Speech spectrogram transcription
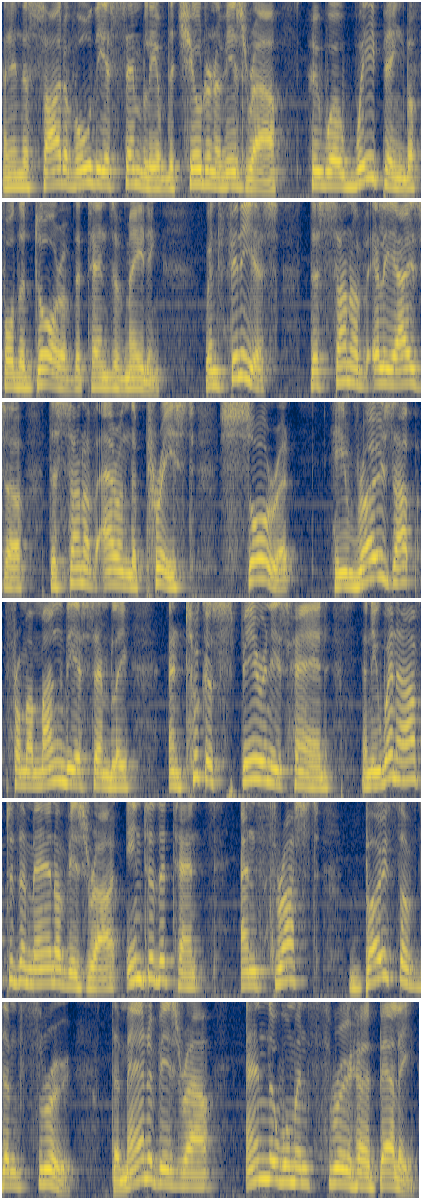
and in the sight of all the assembly of the children of Israel, who were weeping before the door of the tent of meeting. When Phinehas, the son of Eleazar, the son of Aaron the priest, saw it, he rose up from among the assembly and took a spear in his hand, and he went after the man of Israel into the tent and thrust both of them through, the man of Israel and the woman through her belly.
